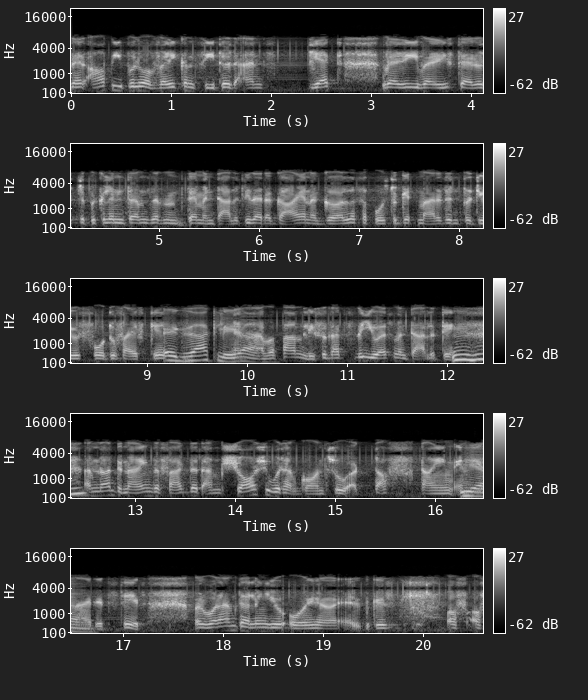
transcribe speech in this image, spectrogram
there are people who are very conceited and yet very, very stereotypical in terms of their mentality that a guy and a girl are supposed to get married and produce four to five kids Exactly. and Yeah. have a family. So that's the U.S. mentality. Mhm. I'm not denying the fact that I'm sure she would have gone through a tough time in the United States. But what I'm telling you over here is because of, of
